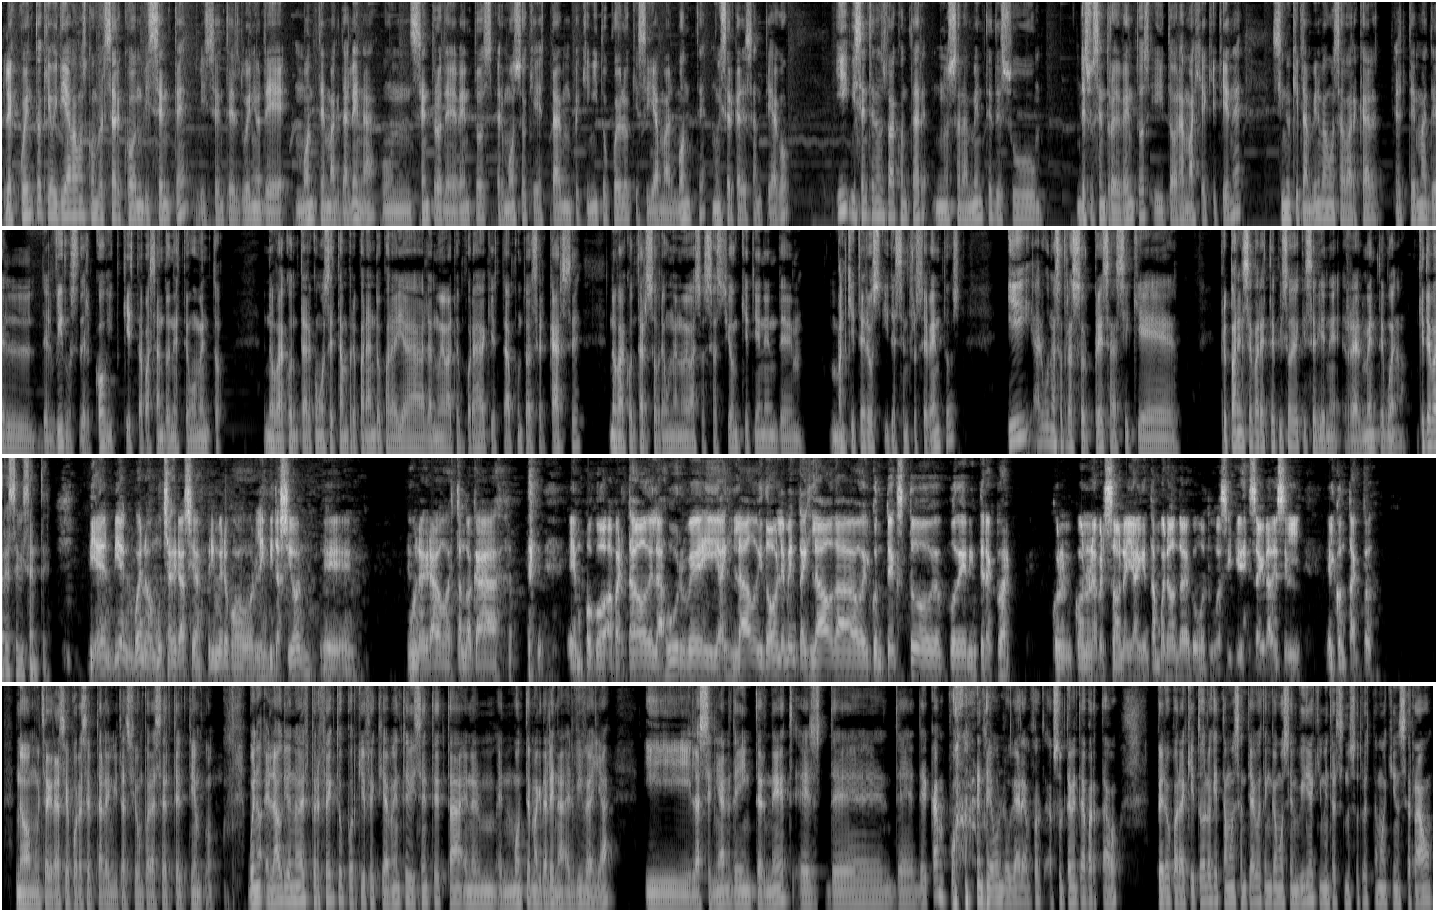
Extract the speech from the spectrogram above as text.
Les cuento que hoy día vamos a conversar con Vicente. Vicente es dueño de Monte Magdalena, un centro de eventos hermoso que está en un pequeñito pueblo que se llama El Monte, muy cerca de Santiago. Y Vicente nos va a contar no solamente de su, de su centro de eventos y toda la magia que tiene, sino que también vamos a abarcar el tema del, del, virus, del COVID, que está pasando en este momento. Nos va a contar cómo se están preparando para ya la nueva temporada que está a punto de acercarse. Nos va a contar sobre una nueva asociación que tienen de banqueteros y de centros eventos y algunas otras sorpresas, así que prepárense para este episodio que se viene realmente bueno. ¿Qué te parece, Vicente? Bien, bien. Bueno, muchas gracias primero por la invitación. Eh, es un agrado estando acá un poco apartado de las urbes y aislado y doblemente aislado dado el contexto, poder interactuar con, con una persona y alguien tan buena onda como tú. Así que se agradece el, el contacto. No, muchas gracias por aceptar la invitación, por hacerte el tiempo. Bueno, el audio no es perfecto porque efectivamente Vicente está en el en Monte Magdalena, él vive allá, y la señal de internet es de, de, campo, de un lugar absolutamente apartado. Pero para que todos los que estamos en Santiago tengamos envidia, que mientras nosotros estamos aquí encerrados,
